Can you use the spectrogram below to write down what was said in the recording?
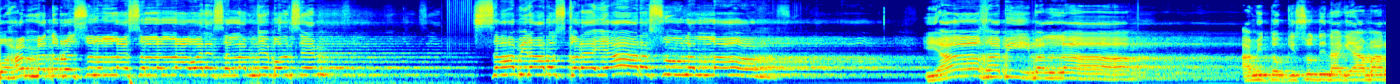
মোহাম্মদুর রসুল্লাহ সাল্লাহ সাল্লাম যে বলছেন, সাহাবিরা আরজ করে, ইয়া রাসূল হাবিব আমি তো কিছুদিন আগে আমার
